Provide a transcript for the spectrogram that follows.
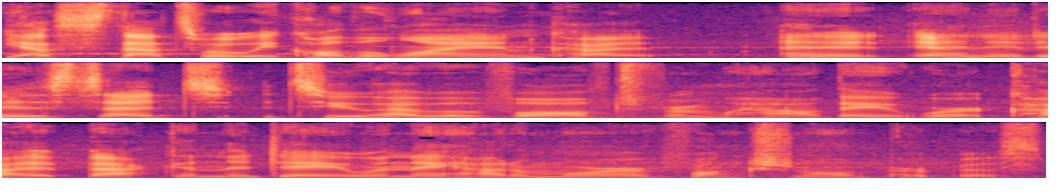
Yes, that's what we call the lion cut. And it, and it is said to have evolved from how they were cut back in the day when they had a more functional purpose.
